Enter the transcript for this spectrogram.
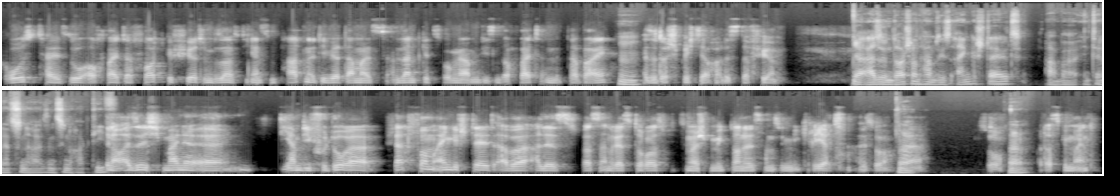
Großteil so auch weiter fortgeführt und besonders die ganzen Partner, die wir damals an Land gezogen haben, die sind auch weiterhin mit dabei. Hm. Also das spricht ja auch alles dafür. Ja, also in Deutschland haben sie es eingestellt, aber international sind sie noch aktiv. Genau, also ich meine, äh, die haben die Fedora-Plattform eingestellt, aber alles, was an Restaurants wie zum Beispiel McDonalds, haben sie migriert. Also ja. äh, so ja. war das gemeint.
